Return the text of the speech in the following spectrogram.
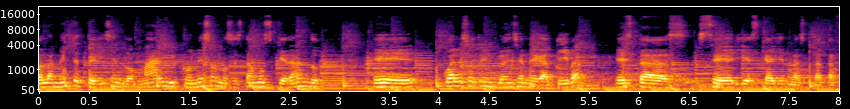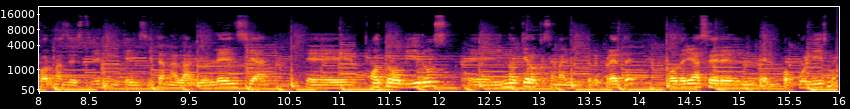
solamente te dicen lo malo y con eso nos estamos quedando. Eh, ¿Cuál es otra influencia negativa? Estas series que hay en las plataformas de streaming que incitan a la violencia, eh, otro virus, eh, y no quiero que se malinterprete, podría ser el, populismo.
